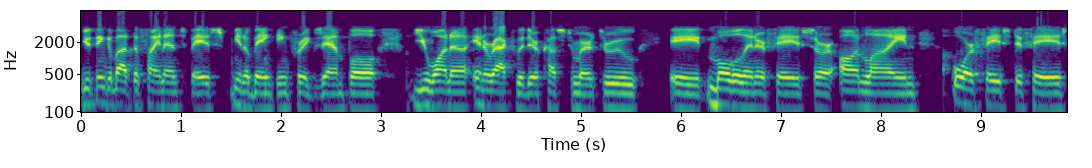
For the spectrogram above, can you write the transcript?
you think about the finance space, you know, banking, for example, you want to interact with your customer through a mobile interface or online or face to face.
